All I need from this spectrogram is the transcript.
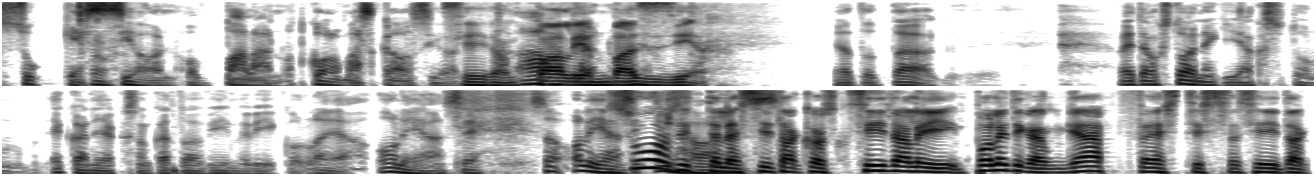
Succession on palannut, kolmas kausi on Siitä on paljon buzzia. Ja tota, Vai onko toinenkin jakso tullut, mutta ekan jakson katsoin viime viikolla ja olihan se, se olihan Suosittele se sitä, koska siitä oli Politikan Gap Festissä, siitä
